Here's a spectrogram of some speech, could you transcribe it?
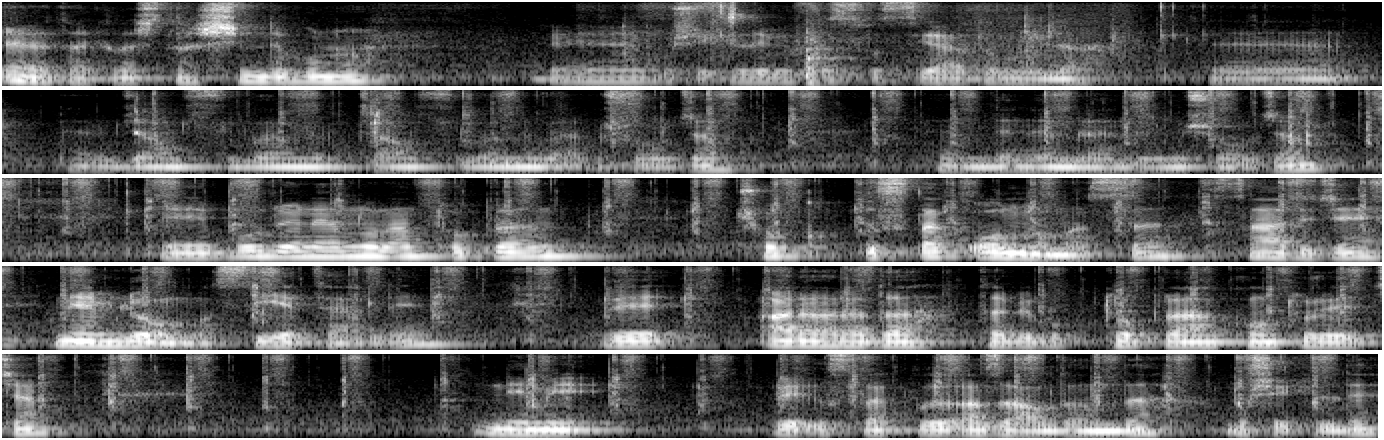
Evet arkadaşlar şimdi bunu eee, bu şekilde bir fıs fıs yardımıyla eee, hem cam sularını cam sularını vermiş olacağım hem de nemlendirmiş olacağım. Eee, burada önemli olan toprağın çok ıslak olmaması, sadece nemli olması yeterli. Ve ara ara da tabi bu toprağı kontrol edeceğim. Nemi ve ıslaklığı azaldığında bu şekilde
